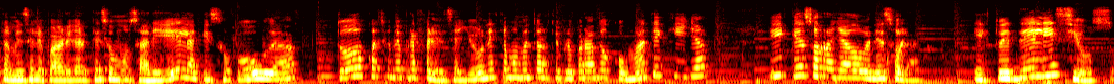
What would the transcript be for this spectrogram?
también se le puede agregar queso mozzarella, queso gouda, todo es cuestión de preferencia. Yo en este momento lo estoy preparando con mantequilla y queso rallado venezolano. Esto es delicioso.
